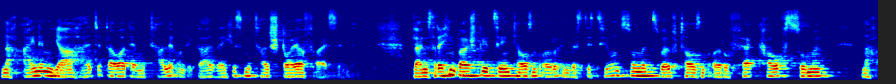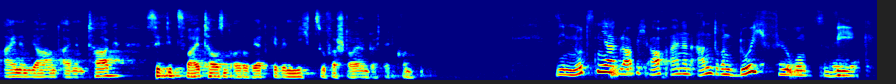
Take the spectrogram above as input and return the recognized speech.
nach einem Jahr Haltedauer der Metalle und egal welches Metall steuerfrei sind. Kleines Rechenbeispiel, 10.000 Euro Investitionssumme, 12.000 Euro Verkaufssumme nach einem Jahr und einem Tag sind die 2.000 Euro Wertgewinn nicht zu versteuern durch den Kunden. Sie nutzen ja, glaube ich, auch einen anderen Durchführungsweg.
